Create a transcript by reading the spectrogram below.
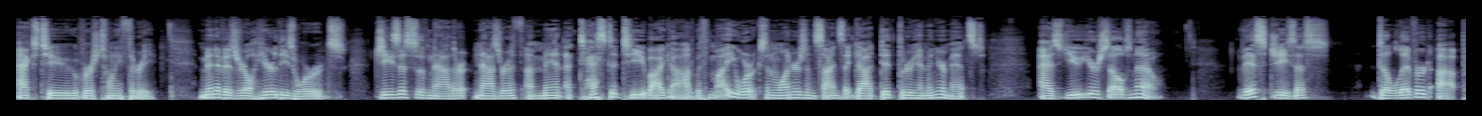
Acts 2, verse 23. Men of Israel, hear these words. Jesus of Nazareth, a man attested to you by God with mighty works and wonders and signs that God did through him in your midst, as you yourselves know. This Jesus delivered up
